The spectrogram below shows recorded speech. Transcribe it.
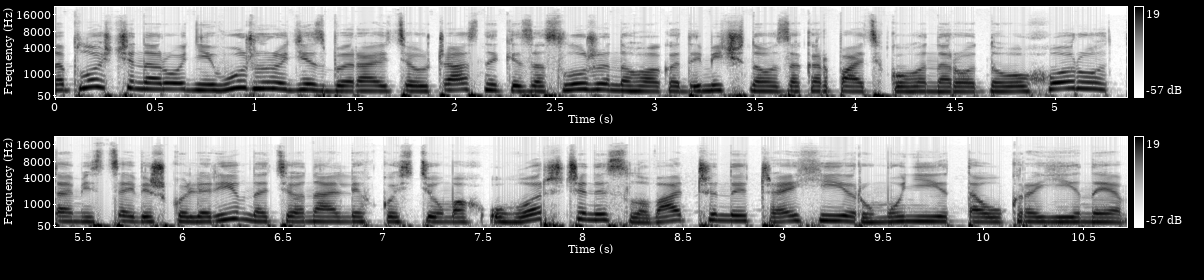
На площі Народній в Ужгороді збираються учасники заслуженого академічного закарпатського народного хору та місцеві школярі в національних костюмах Угорщини, Словаччини, Чехії, Румунії та України.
